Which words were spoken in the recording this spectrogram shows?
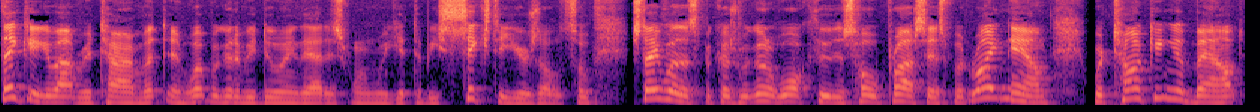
thinking about retirement. And what we're going to be doing that is when we get to be 60 years old. So stay with us because we're going to walk through this whole process. But right now, we're talking about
